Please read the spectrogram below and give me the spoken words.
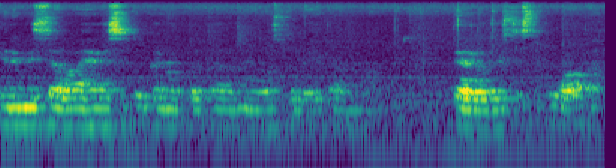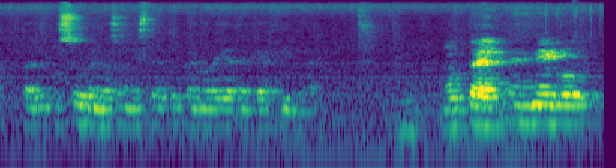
ei ne missään vaiheessa tukenut tota, Neuvostoliiton terroristista puolta. Tai niin suurin osa niistä ei tukenut, ei etenkään Finner. Mutta niin kuin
